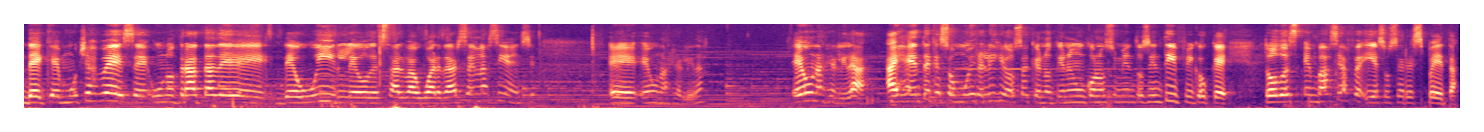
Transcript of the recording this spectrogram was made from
de que muchas veces uno trata de, de huirle o de salvaguardarse en la ciencia, eh, es una realidad. Es una realidad. Hay gente que son muy religiosas, que no tienen un conocimiento científico, que todo es en base a fe y eso se respeta.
